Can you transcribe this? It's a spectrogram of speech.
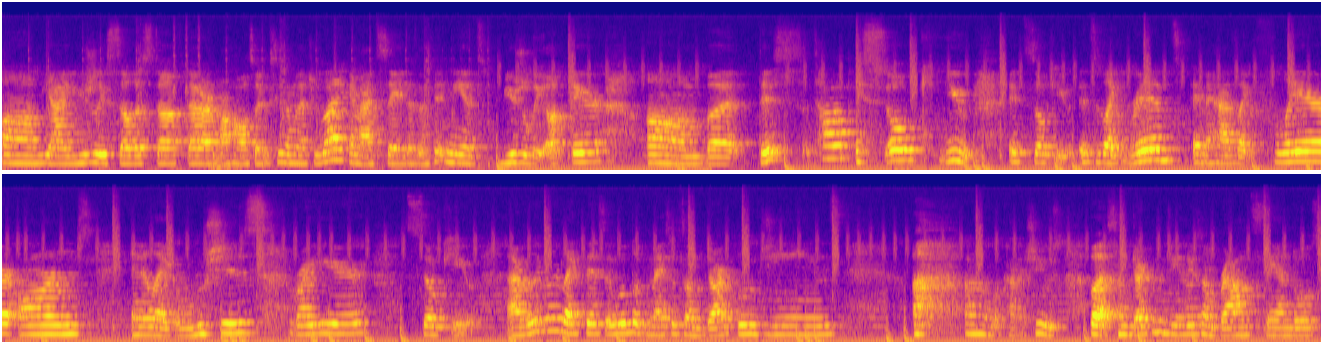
um, yeah, I usually sell the stuff that are in my haul. So if you see something that you like and I say it doesn't fit me, it's usually up there. Um, but this top is so cute. It's so cute. It's like ribs and it has like flare arms and it like ruches right here. So cute. I really, really like this. It would look nice with some dark blue jeans. Uh, I don't know what kind of shoes, but some dark blue jeans or some brown sandals.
